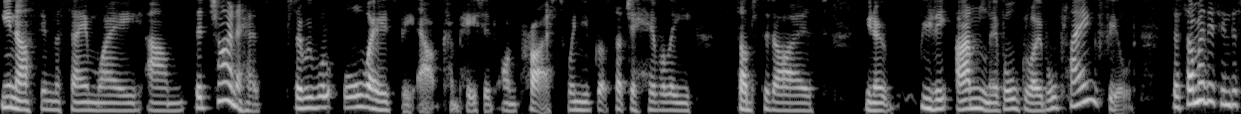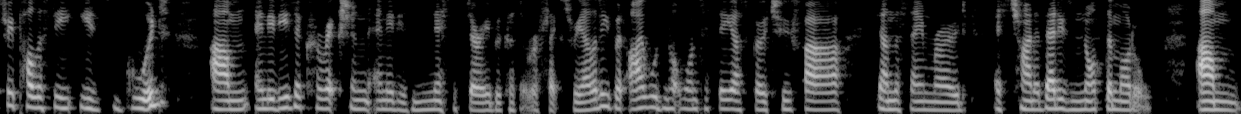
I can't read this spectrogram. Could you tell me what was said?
in us in the same way um, that China has. So we will always be outcompeted on price when you've got such a heavily subsidized, you know, really unlevel global playing field. So some of this industry policy is good. Um, and it is a correction and it is necessary because it reflects reality. But I would not want to see us go too far down the same road as China. That is not the model. Um,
